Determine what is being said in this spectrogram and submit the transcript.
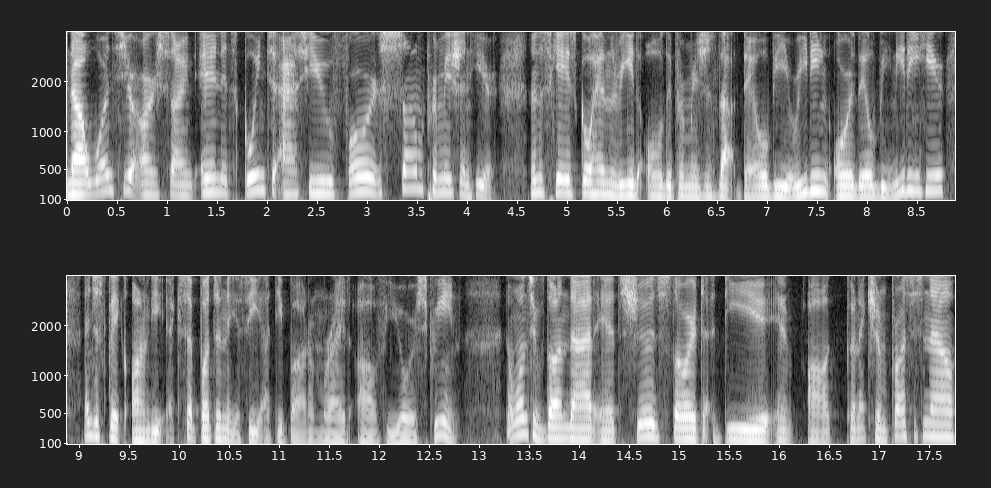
Now, once you are signed in, it's going to ask you for some permission here. In this case, go ahead and read all the permissions that they'll be reading or they'll be needing here and just click on the accept button that you see at the bottom right of your screen. Now, once you've done that, it should start the uh, connection process now.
